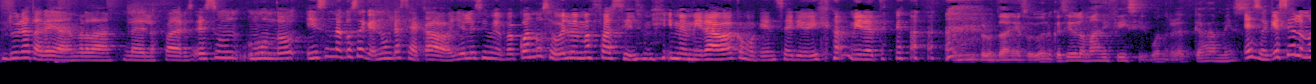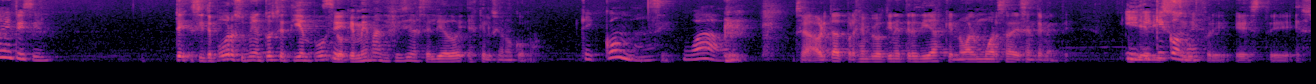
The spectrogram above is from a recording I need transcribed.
dura tarea, en verdad, la de los padres. Es un mundo y es una cosa que nunca se acaba. Yo le decía a mi papá, ¿cuándo se vuelve más fácil? Y me miraba como que en serio, hija, mírate. A mí me preguntaban eso, bueno, ¿qué ha sido lo más difícil? Bueno, en realidad cada mes... Eso, ¿qué ha sido lo más difícil? Te- si te puedo resumir en todo este tiempo, Sí. lo que me es más difícil hasta el día de hoy es que Luciano coma. Que coma. Sí. Wow. O sea, ahorita, por ejemplo, tiene tres días que no almuerza decentemente. ¿Y- y él qué come? sufre. Este, es,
